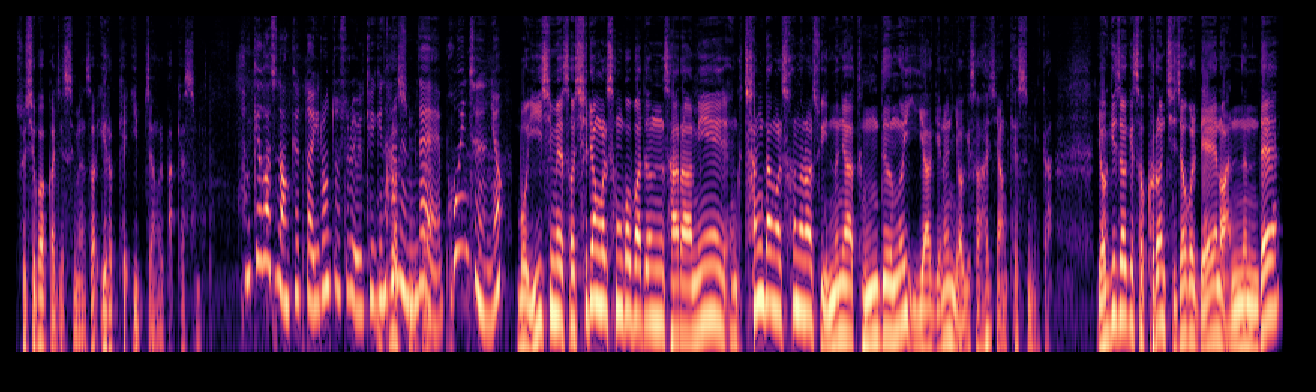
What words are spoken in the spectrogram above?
수식어까지 쓰면서 이렇게 입장을 밝혔습니다. 함께 가진 않겠다 이런 뜻으로 읽히긴 그렇습니다. 하는데 포인트는요? 뭐 2심에서 실형을 선고받은 사람이 창당을 선언할 수 있느냐 등등의 이야기는 여기서 하지 않겠습니다. 여기저기서 그런 지적을 내놓았는데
